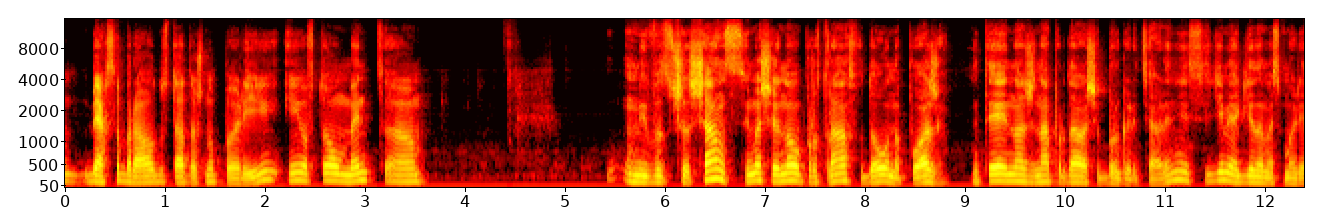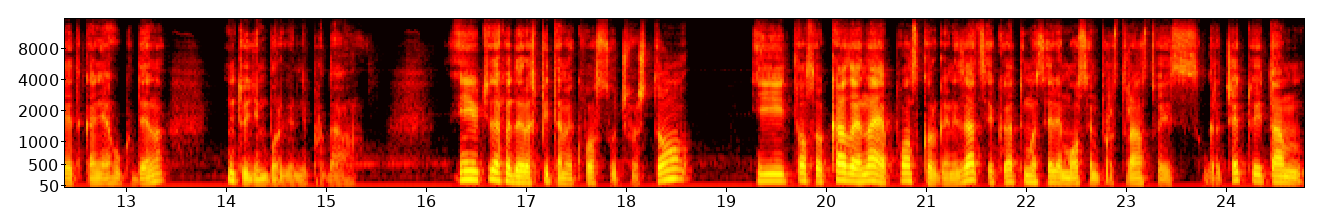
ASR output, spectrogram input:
бях събрал достатъчно пари и в този момент ми шанс, имаше едно пространство долу на плажа. И те една жена продаваше бургери цял ден и седим и я гледаме с Мария така няколко дена. Нито един бургер не продава. И отидахме да разпитаме какво се случва, що. И то се оказа една японска организация, която има 7-8 пространства из грачето и там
